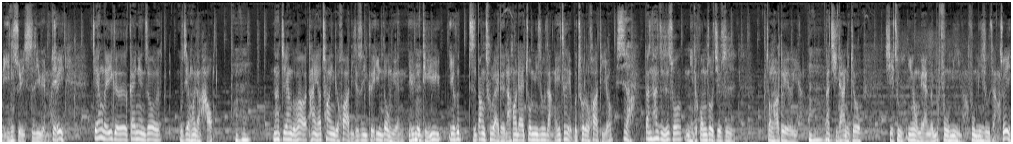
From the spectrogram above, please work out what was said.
饮水思源嘛，所以这样的一个概念之后，吴志扬会长好，嗯哼。那这样的话，他也要创一个话题，就是一个运动员，有一个体育，有个职棒出来的，然后来做秘书长，哎，这也不错的话题哦。是啊，但是他只是说你的工作就是中华队而已啊。嗯，那其他你就协助，因为我们两个副秘嘛，副秘书长，所以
